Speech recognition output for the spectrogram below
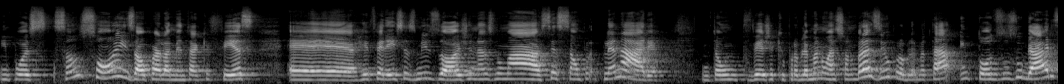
impôs sanções ao parlamentar que fez é, referências misóginas numa sessão plenária. Então veja que o problema não é só no Brasil, o problema está em todos os lugares.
